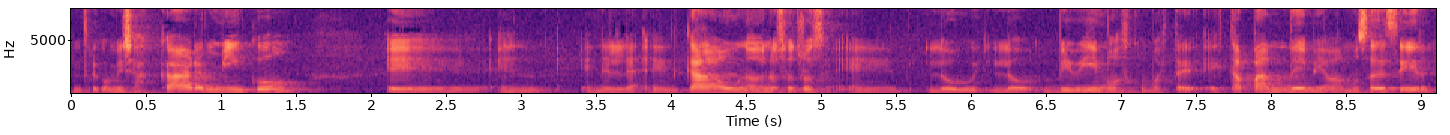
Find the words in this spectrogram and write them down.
entre comillas, kármico, eh, en, cada uno de nosotros eh, lo, vivimos como este, esta pandemia, vamos a decir,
